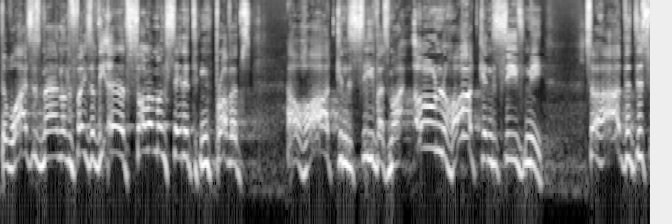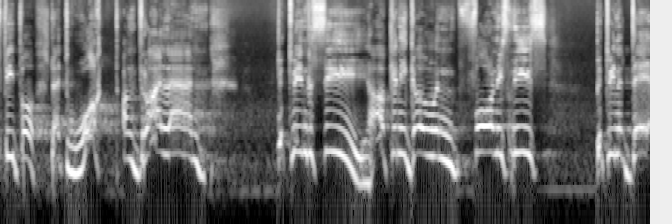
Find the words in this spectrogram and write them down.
The wisest man on the face of the earth. Solomon said it in Proverbs. Our heart can deceive us. My own heart can deceive me. So, how did these people that walked on dry land between the sea, how can he go and fall on his knees between a dead,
